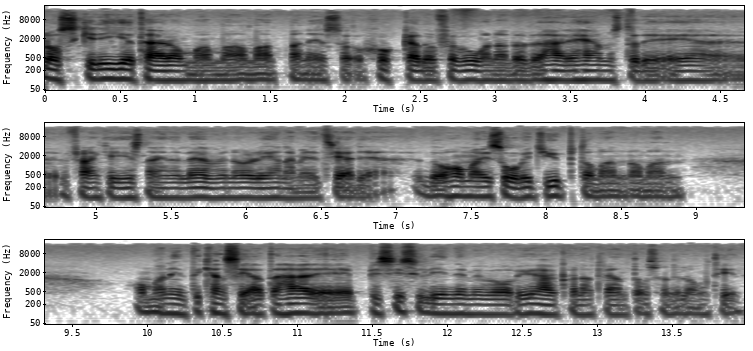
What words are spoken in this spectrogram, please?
floskeriet här om, om, om, att man är så chockad och förvånad och det här är hemskt och det är Frankrikes 9-11 och det ena med det tredje. Då har man ju sovit djupt om man, om man, om man inte kan se att det här är precis i linje med vad vi har kunnat vänta oss under lång tid.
